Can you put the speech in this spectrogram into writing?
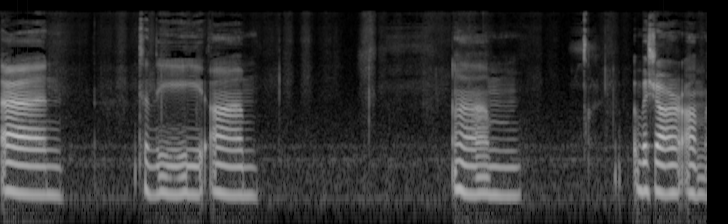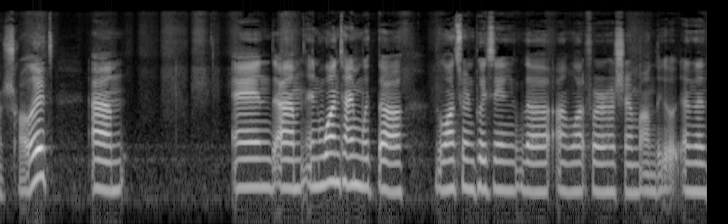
and to the um, um, Bashar um, Charlotte, um, and um, and one time with the the lots when placing the um, lot for Hashem on the goat. And then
